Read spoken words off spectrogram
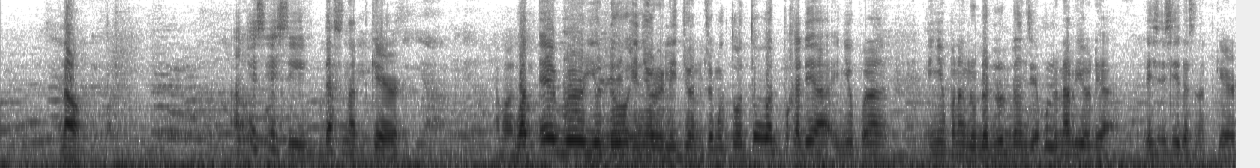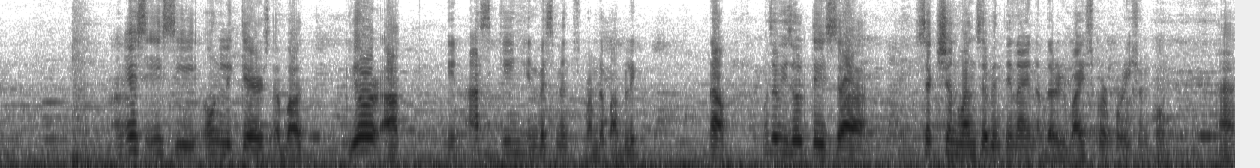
Now, ang SEC does not care About whatever you do in your religion. So magtuwad-tuwad pa ka diha, inyo pa inyo pa nang ludan-ludan si Apollonario diha. SEC does not care. Ang SEC only cares about your act in asking investments from the public. Now, once a result is uh, Section 179 of the Revised Corporation Code. Ha?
